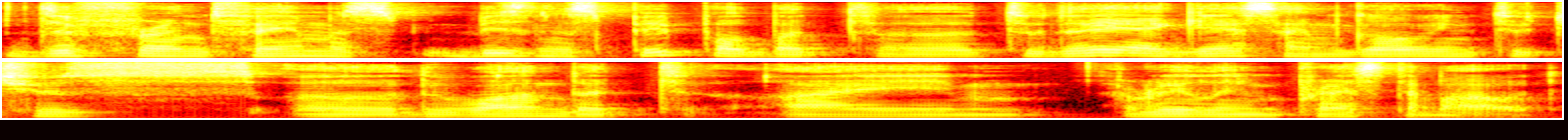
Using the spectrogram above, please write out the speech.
different famous business people, but uh, today I guess I'm going to choose uh, the one that I'm really impressed about.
